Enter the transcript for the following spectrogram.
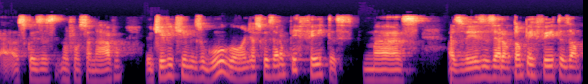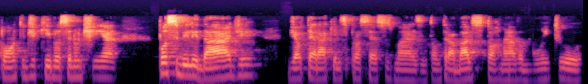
as coisas não funcionavam. Eu tive times no Google onde as coisas eram perfeitas, mas às vezes eram tão perfeitas a um ponto de que você não tinha possibilidade de alterar aqueles processos mais. Então o trabalho se tornava muito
